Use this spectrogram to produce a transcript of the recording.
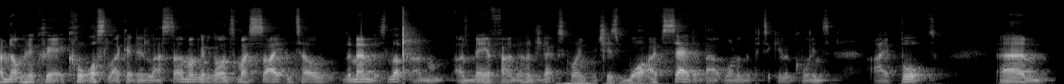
I'm not going to create a course like I did last time. I'm going to go onto my site and tell the members, look, I'm, i may have found a 100x coin, which is what I've said about one of the particular coins I've bought. Um,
